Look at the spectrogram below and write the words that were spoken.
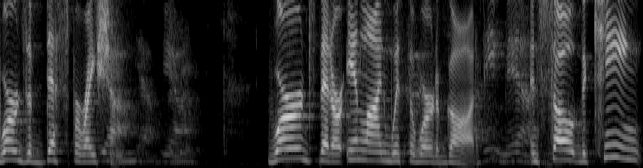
words of desperation, Yeah. words that are in line with the Word of God. Amen. And so the king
